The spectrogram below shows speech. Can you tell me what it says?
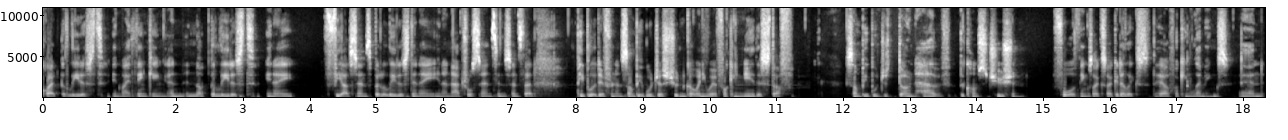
quite elitist in my thinking, and, and not elitist in a fiat sense, but elitist in a in a natural sense, in the sense that people are different, and some people just shouldn't go anywhere fucking near this stuff. Some people just don't have the constitution for things like psychedelics. They are fucking lemmings, and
